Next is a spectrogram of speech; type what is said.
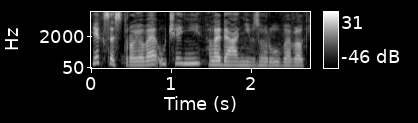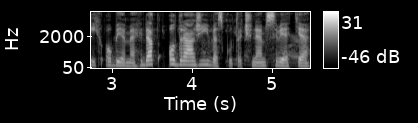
jak se strojové učení, hledání vzorů ve velkých objemech dat odráží ve skutečném světě.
